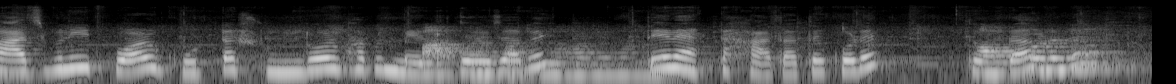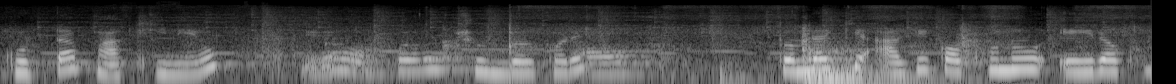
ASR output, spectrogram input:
পাঁচ মিনিট পর গুড়টা সুন্দরভাবে মেল্ট হয়ে যাবে। দেন একটা হাতাতে করে তোমরা গুড়টা মাখিয়ে নিও। সুন্দর করে। তোমরা কি আগে কখনো এই রকম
